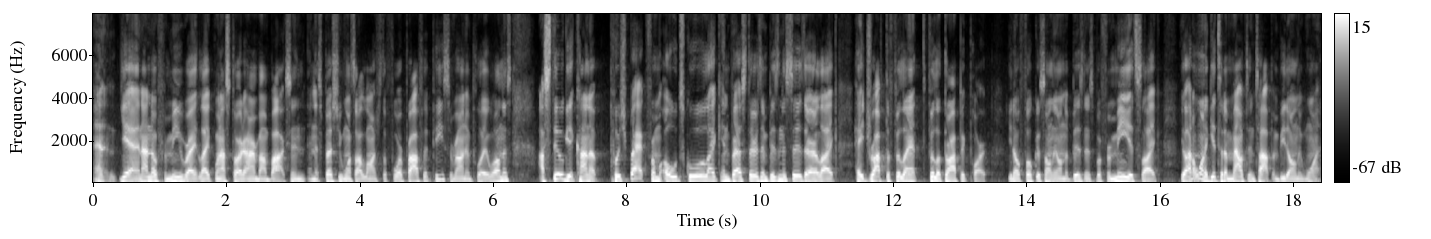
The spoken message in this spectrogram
And yeah, and I know for me, right, like when I started Ironbound Boxing, and especially once I launched the for-profit piece around employee wellness, I still get kind of pushback from old school like investors and businesses that are like, "Hey, drop the philanthropic part." You know, focus only on the business. But for me, it's like, yo, I don't want to get to the mountaintop and be the only one.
